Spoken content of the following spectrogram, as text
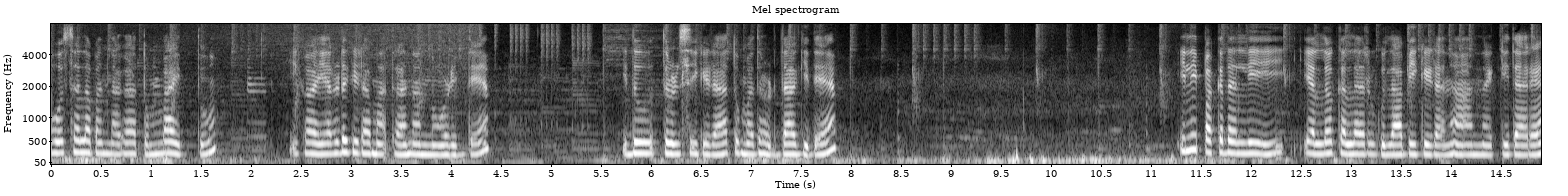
ಹೋಸಲ ಬಂದಾಗ ತುಂಬ ಇತ್ತು. ಈಗ ಎರಡು ಗಿಡ ಮಾತ್ರ ನಾನು ನೋಡಿದ್ದೆ. ಇದು ತುಳಸಿ ಗಿಡ ತುಂಬ ದೊಡ್ಡದಾಗಿದೆ. ಇಲ್ಲಿ ಪಕ್ಕದಲ್ಲಿ ಯೆಲ್ಲೋ ಕಲರ್ ಗುಲಾಬಿ ಗಿಡನ ನೆಟ್ಟಿದ್ದಾರೆ.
